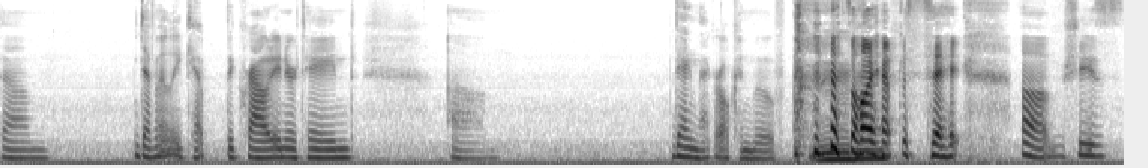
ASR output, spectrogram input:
um, definitely kept the crowd entertained. Um, dang, that girl can move. That's all I have to say. Um, she's,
